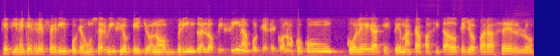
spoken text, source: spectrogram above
que tiene que referir, porque es un servicio que yo no brindo en la oficina, porque reconozco con un colega que esté más capacitado que yo para hacerlo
